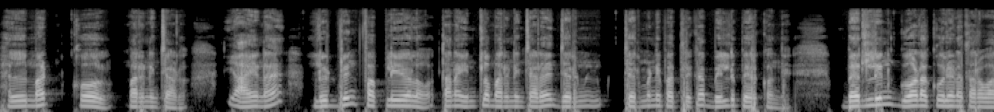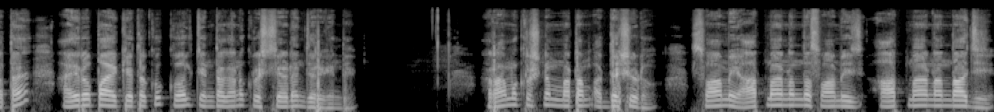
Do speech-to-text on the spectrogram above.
హెల్మెట్ కోల్ మరణించాడు. ఆయన లుడ్వింగ్ ఫప్లియోలో తన ఇంట్లో మరణించాడని జర్మ జర్మనీ పత్రిక బిల్డ్ పేర్కొంది. బెర్లిన్ గోడ కూలిన తర్వాత ఐరోపా ఐక్యతకు కోల్ ఎంతగానో కృషి చేయడం జరిగింది. రామకృష్ణ మఠం అధ్యక్షుడు స్వామి ఆత్మానంద స్వామి ఆత్మానందాజీ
